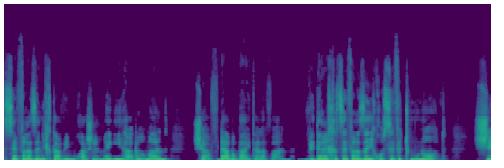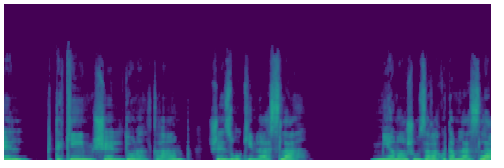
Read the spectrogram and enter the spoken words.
הספר הזה נכתב ממוחה של מגי הברמן, שעבדה בבית הלבן, ודרך הספר הזה היא חושפת תמונות של פתקים של דונלד טראמפ שזרוקים לאסלה. מי אמר שהוא זרק אותם לאסלה?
